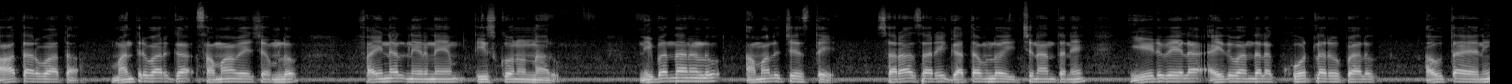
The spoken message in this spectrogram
ఆ తర్వాత మంత్రివర్గ సమావేశంలో ఫైనల్ నిర్ణయం తీసుకోనున్నారు. నిబంధనలు అమలు చేస్తే సరాసరి గతంలో ఇచ్చినంతనే ఏడు వేల ఐదు వందల కోట్ల రూపాయలు అవుతాయని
